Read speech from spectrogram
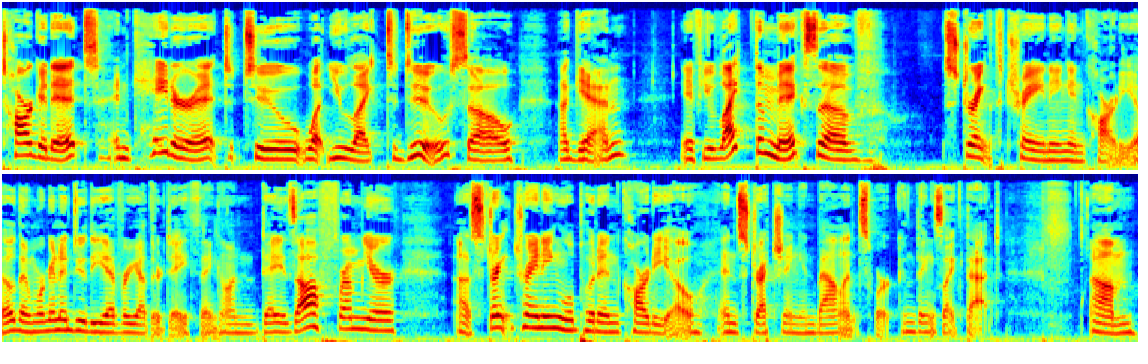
target it and cater it to what you like to do. So, again, if you like the mix of strength training and cardio, then we're going to do the every other day thing. On days off from your uh, strength training, we'll put in cardio and stretching and balance work and things like that. Um,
